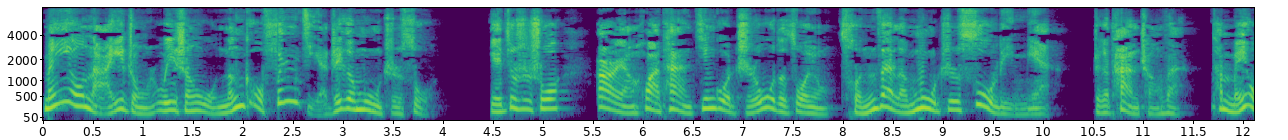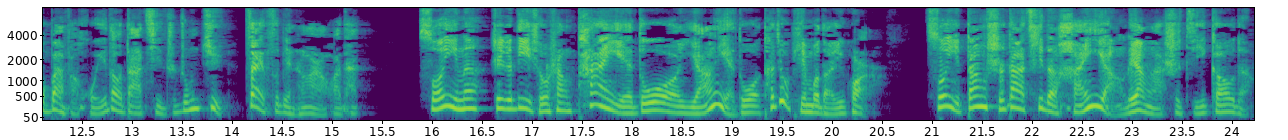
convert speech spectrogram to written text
没有哪一种微生物能够分解这个木质素，也就是说，二氧化碳经过植物的作用存在了木质素里面，这个碳成分它没有办法回到大气之中去，再次变成二氧化碳。所以呢，这个地球上碳也多，氧也多，它就拼不到一块儿。所以当时大气的含氧量啊是极高的，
